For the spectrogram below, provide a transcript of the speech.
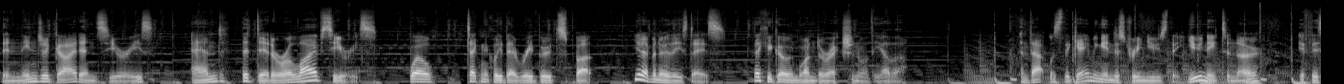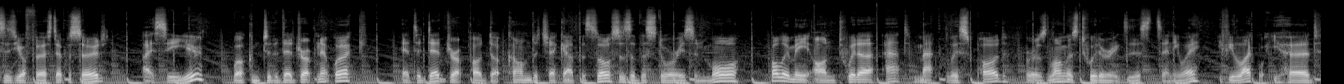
the Ninja Gaiden series and the Dead or Alive series. Well, technically they're reboots, but you never know these days. They could go in one direction or the other. And that was the gaming industry news that you need to know. If this is your first episode, I see you. Welcome to the Dead Drop Network. Head to deaddroppod.com to check out the sources of the stories and more. Follow me on Twitter at MattBlissPod for as long as Twitter exists anyway. If you like what you heard,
